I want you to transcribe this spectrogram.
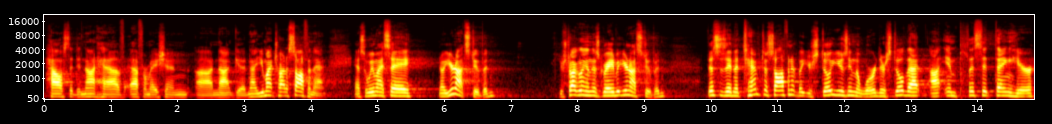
house that did not have affirmation, uh, not good. Now, you might try to soften that. And so we might say, no, you're not stupid. You're struggling in this grade, but you're not stupid. This is an attempt to soften it, but you're still using the word. There's still that uh, implicit thing here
